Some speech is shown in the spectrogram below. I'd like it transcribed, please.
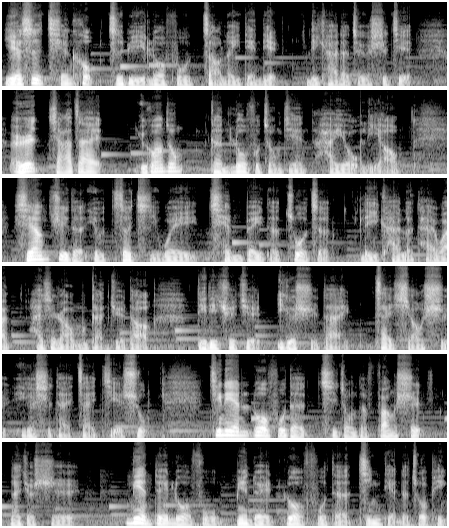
也是前后只比洛夫早了一点点离开了这个世界。而夹在余光中跟洛夫中间，还有李敖，相继的有这几位前辈的作者离开了台湾，还是让我们感觉到的的确确一个时代在消逝，一个时代在结束。纪念洛夫的其中的方式，那就是。面对洛夫，面对洛夫的经典的作品，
